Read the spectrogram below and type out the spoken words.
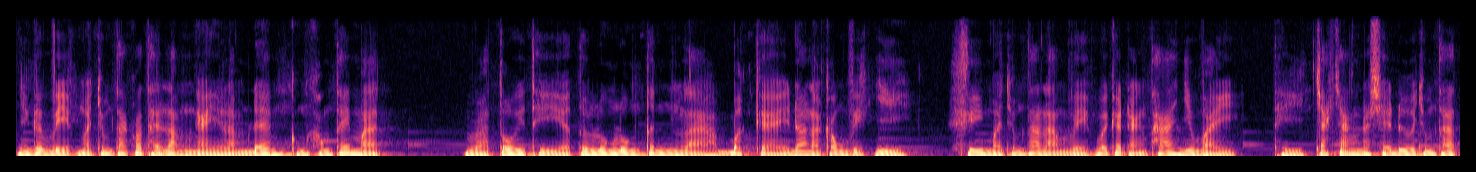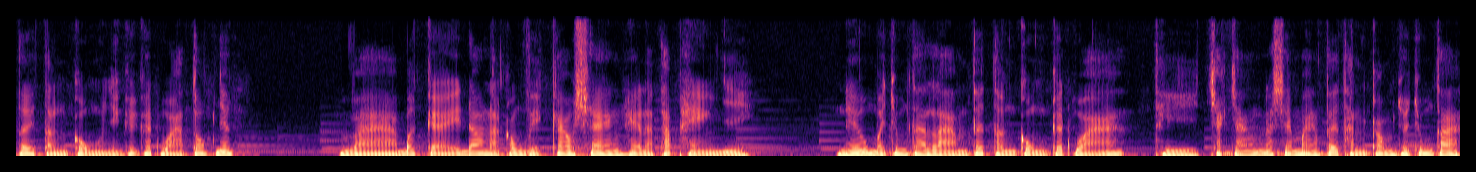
Những cái việc mà chúng ta có thể làm ngày, làm đêm cũng không thấy mệt. Và tôi thì à, tôi luôn luôn tin là bất kể đó là công việc gì, khi mà chúng ta làm việc với cái trạng thái như vậy, thì chắc chắn nó sẽ đưa chúng ta tới tận cùng những cái kết quả tốt nhất. Và bất kể đó là công việc cao sang hay là thấp hèn gì, nếu mà chúng ta làm tới tận cùng kết quả, thì chắc chắn nó sẽ mang tới thành công cho chúng ta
